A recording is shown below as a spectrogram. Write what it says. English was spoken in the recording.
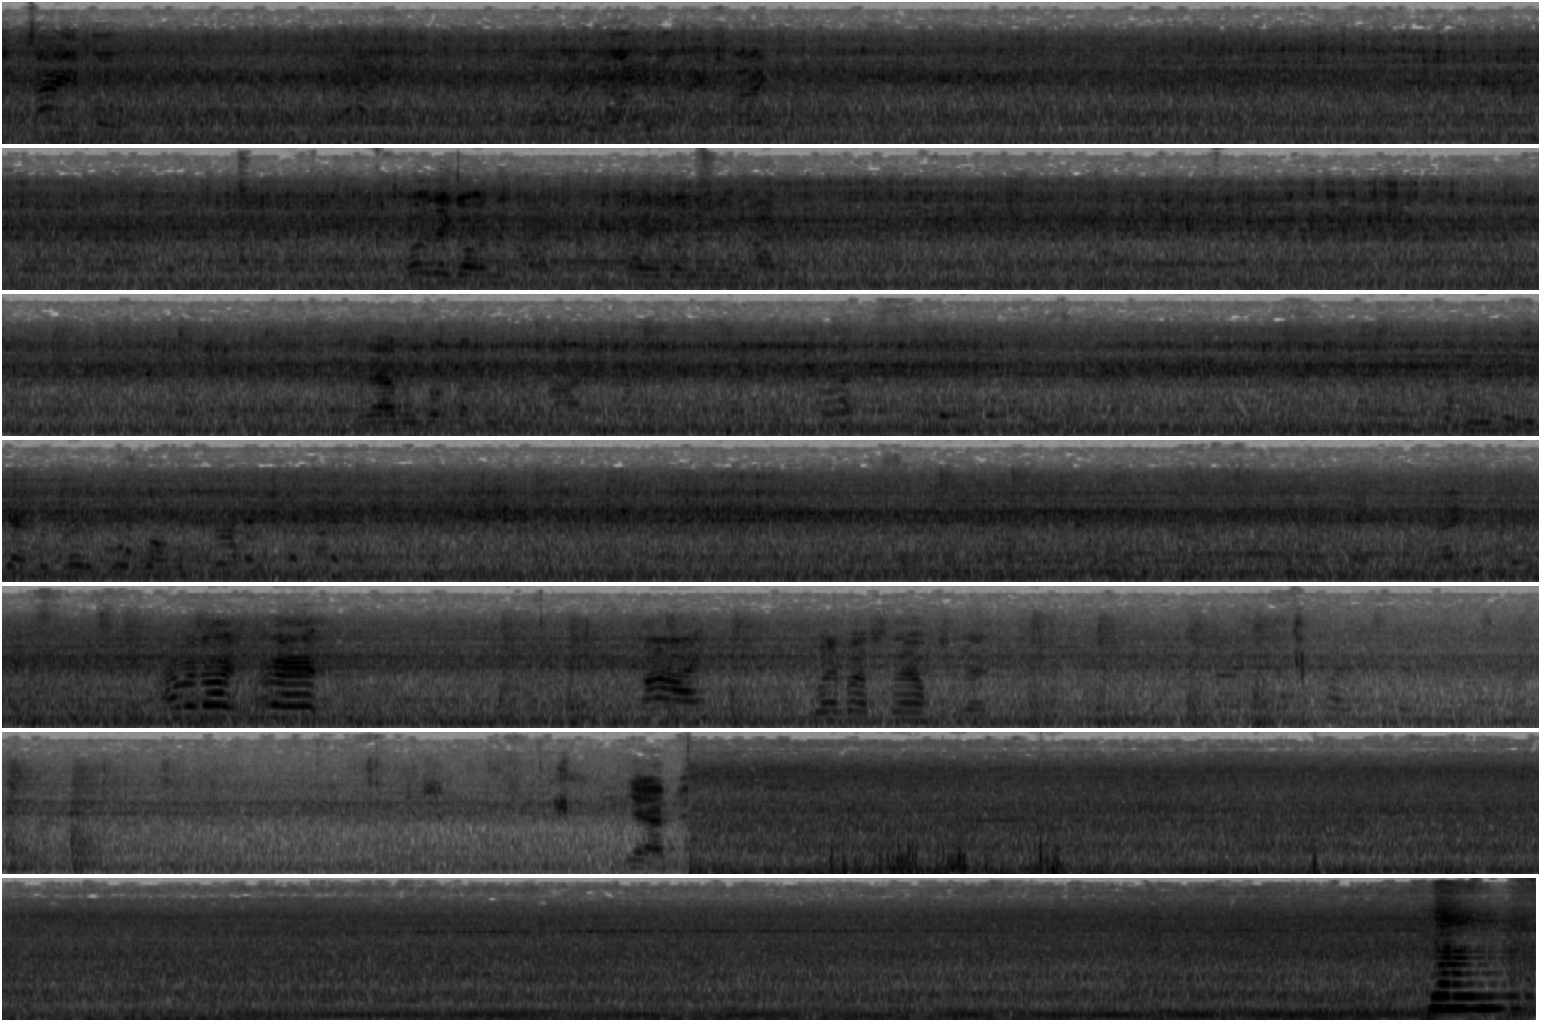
the table. What have they got in the bag? Oh, they've got nothing in the bag. They haven't got nothing in the bag. We get the blue ball on the track. Nice trip. Bye. Whereabouts are they off to then? Yeah. Thank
